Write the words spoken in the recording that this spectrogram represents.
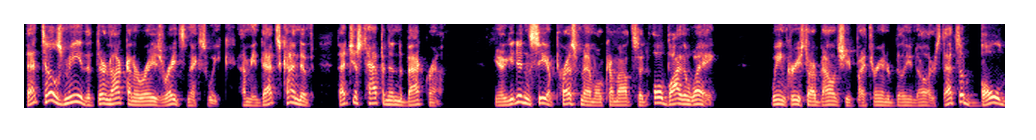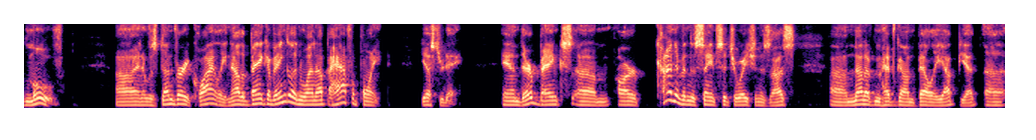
That tells me that they're not going to raise rates next week. I mean, that's kind of that just happened in the background. You know, you didn't see a press memo come out that said, "Oh, by the way, we increased our balance sheet by 300 billion dollars." That's a bold move. Uh, and it was done very quietly. Now the Bank of England went up a half a point yesterday, and their banks um, are kind of in the same situation as us. Uh, none of them have gone belly up yet. Uh,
